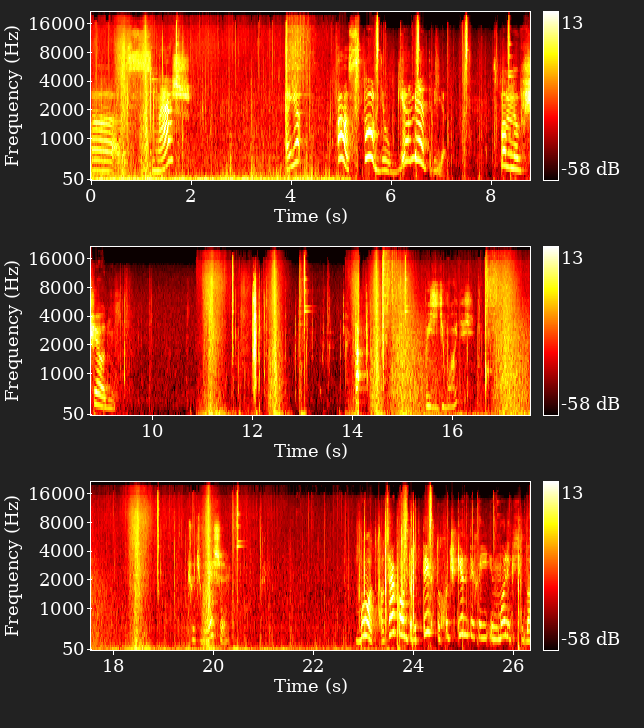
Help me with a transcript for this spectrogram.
Е... Смеш. А я. А, спомнив, геометрія. Спомнив ще одну. Ви здіваєтесь? Чуть вище. Вот, оце контр тих, хто хоч кинути хай і молік сюди.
